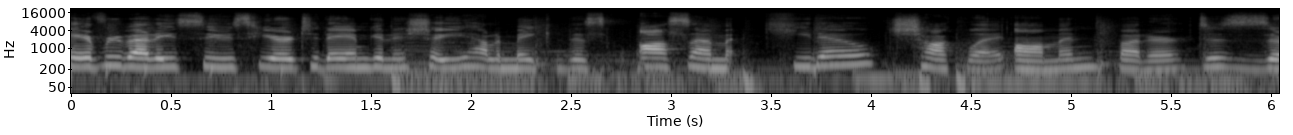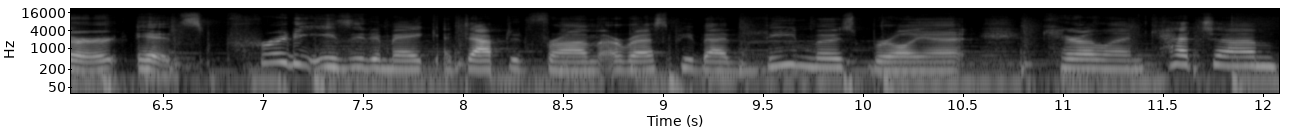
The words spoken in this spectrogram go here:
Hey everybody, Suz here. Today I'm going to show you how to make this awesome keto chocolate almond butter dessert. It's pretty easy to make, adapted from a recipe by the most brilliant Carolyn Ketchum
